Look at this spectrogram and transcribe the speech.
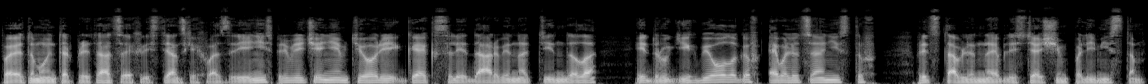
поэтому интерпретация христианских воззрений с привлечением теорий Гексли, Дарвина, Тиндала и других биологов-эволюционистов, представленная блестящим полемистом,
